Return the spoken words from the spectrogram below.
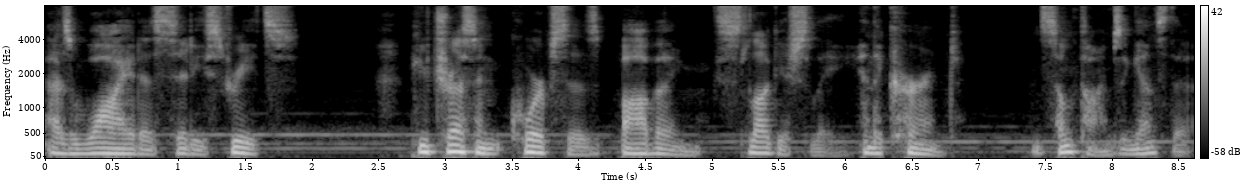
as wide as city streets. Putrescent corpses bobbing sluggishly in the current, and sometimes against it.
